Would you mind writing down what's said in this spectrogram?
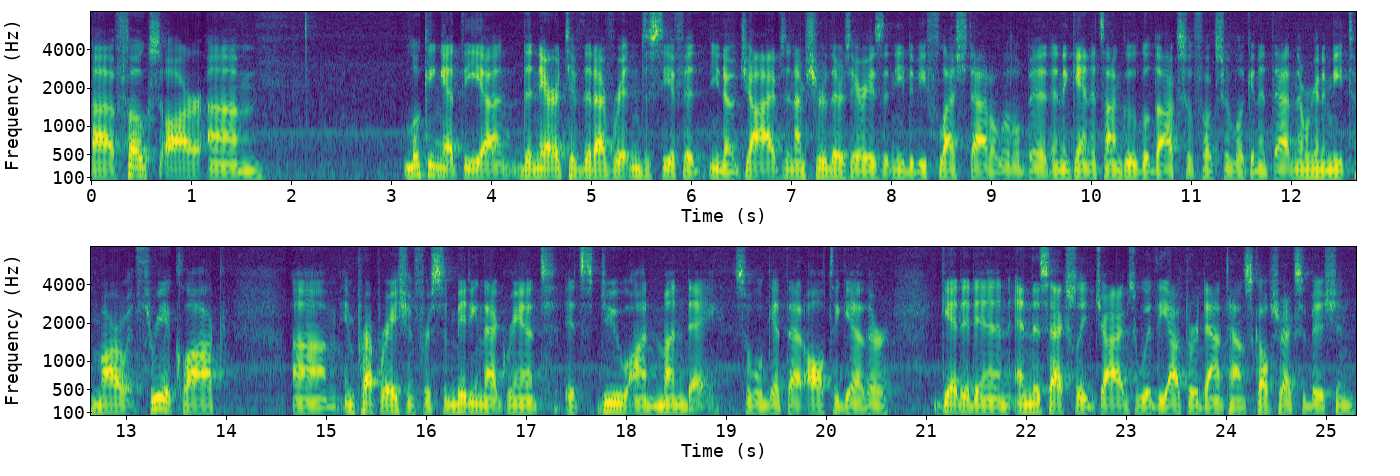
Uh, folks are um, looking at the uh, the narrative that I've written to see if it you know jibes, and I'm sure there's areas that need to be fleshed out a little bit. And again, it's on Google Docs, so folks are looking at that. And then we're going to meet tomorrow at three o'clock um, in preparation for submitting that grant. It's due on Monday, so we'll get that all together, get it in, and this actually jibes with the outdoor downtown sculpture exhibition.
